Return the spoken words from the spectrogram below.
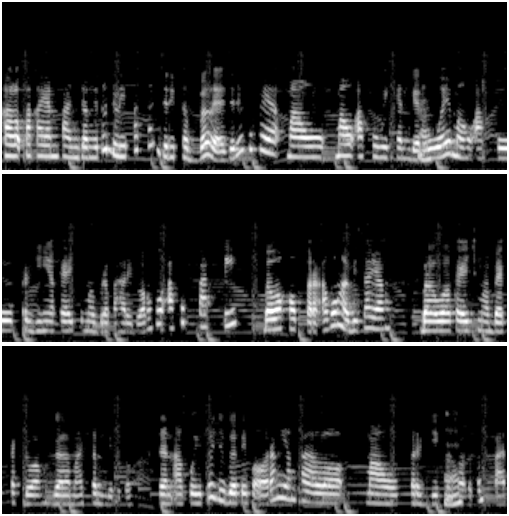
kalau pakaian panjang itu dilipat kan jadi tebel ya. Jadi aku kayak mau mau aku weekend getaway mau aku perginya kayak cuma berapa hari doang tuh aku pasti bawa koper. Aku nggak bisa yang bawa kayak cuma backpack doang segala macem gitu. Tuh dan aku itu juga tipe orang yang kalau mau pergi ke suatu tempat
